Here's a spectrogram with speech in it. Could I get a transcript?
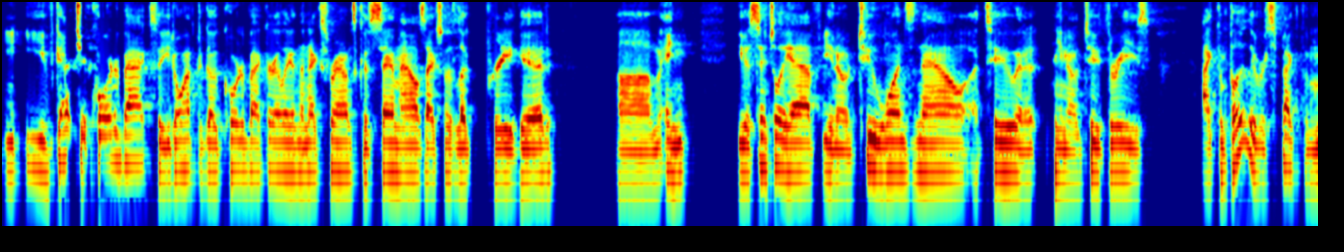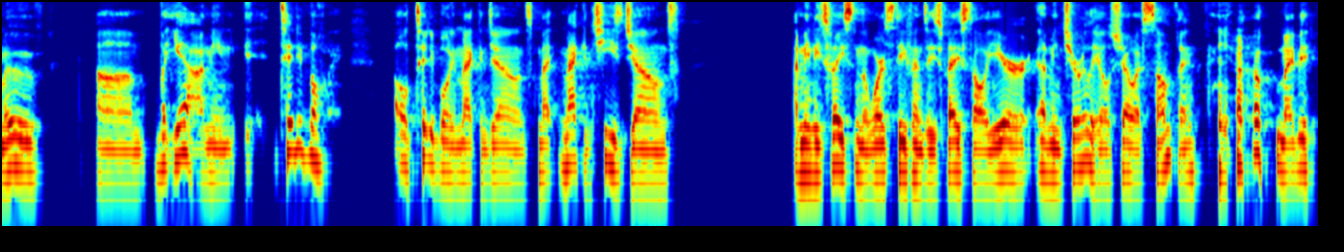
you've got your quarterback, so you don't have to go quarterback early in the next rounds because Sam Howell's actually looked pretty good. Um, and you essentially have you know two ones now, a two and a, you know two threes. I completely respect the move. Um, but yeah, I mean, it, Titty Boy, old Titty Boy Mac and Jones, Mac, Mac and Cheese Jones. I mean, he's facing the worst defense he's faced all year. I mean, surely he'll show us something. You know, maybe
